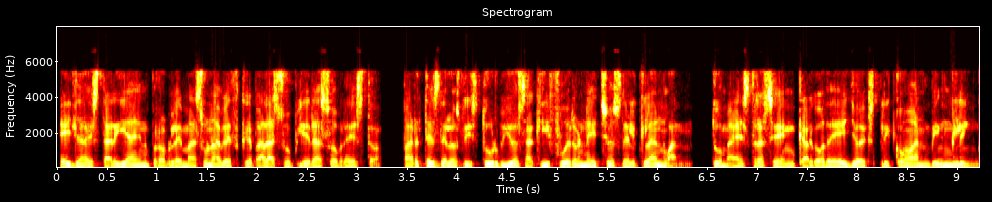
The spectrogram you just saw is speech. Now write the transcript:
Ella estaría en problemas una vez que Pala supiera sobre esto. Partes de los disturbios aquí fueron hechos del clan Wan. Tu maestra se encargó de ello, explicó An Bingling.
